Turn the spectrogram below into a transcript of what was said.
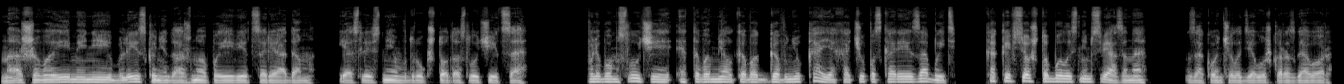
Нашего имени и близко не должно появиться рядом, если с ним вдруг что-то случится. В любом случае, этого мелкого говнюка я хочу поскорее забыть, как и все, что было с ним связано», — закончила девушка разговор.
